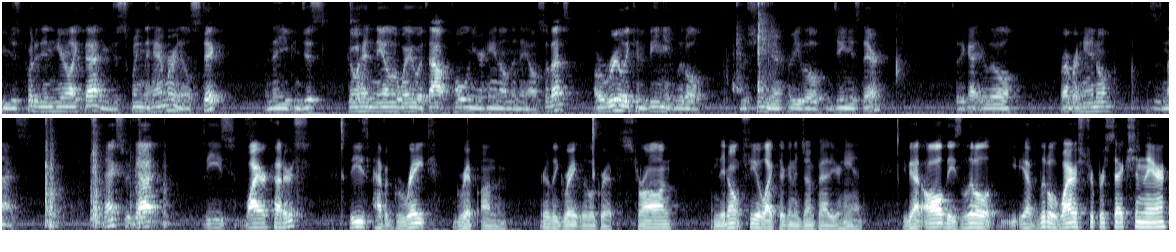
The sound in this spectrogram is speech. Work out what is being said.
You just put it in here like that and you just swing the hammer and it'll stick and then you can just go ahead and nail away without holding your hand on the nail. So that's a really convenient little machine there machinery, little genius there. So you got your little rubber handle. This is nice. Next we've got these wire cutters. These have a great grip on them. Really great little grip. Strong and they don't feel like they're going to jump out of your hand. You've got all these little, you have little wire stripper section there.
